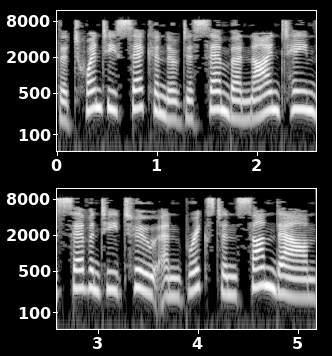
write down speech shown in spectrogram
the 22nd of December 1972, and Brixton Sundown,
